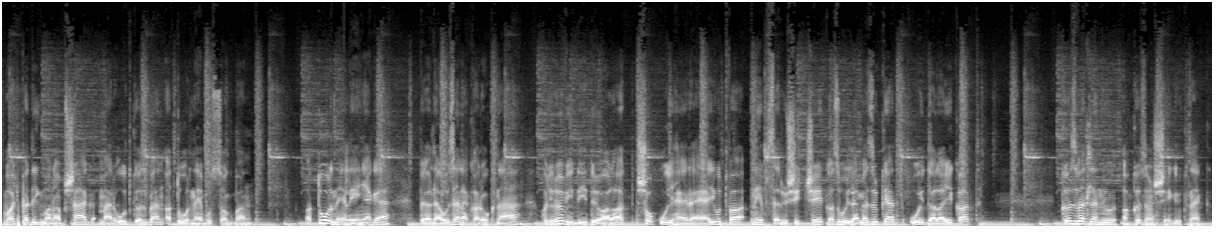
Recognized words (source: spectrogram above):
vagy pedig manapság már útközben a turnébuszokban. A turné lényege, például zenekaroknál, hogy rövid idő alatt sok új helyre eljutva népszerűsítsék az új lemezüket, új dalaikat, közvetlenül a közönségüknek.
